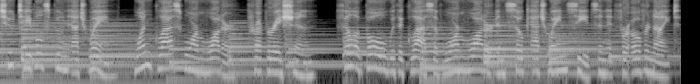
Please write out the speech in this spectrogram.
2 tablespoon ajwain, 1 glass warm water. Preparation Fill a bowl with a glass of warm water and soak ajwain seeds in it for overnight.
